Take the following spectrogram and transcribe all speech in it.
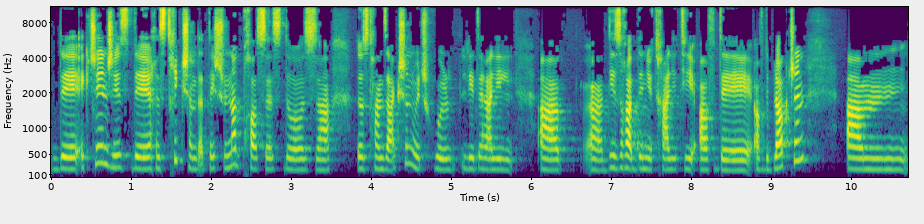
the exchanges the restriction that they should not process those, uh, those transactions, which will literally uh, uh, disrupt the neutrality of the, of the blockchain. Um,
